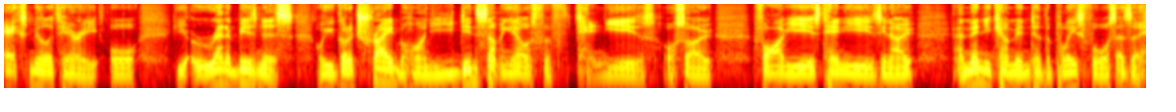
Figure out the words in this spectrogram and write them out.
ex-military or you ran a business or you got a trade behind you you did something else for 10 years or so 5 years 10 years you know and then you come into the police force as a,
